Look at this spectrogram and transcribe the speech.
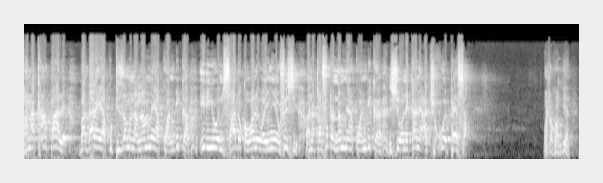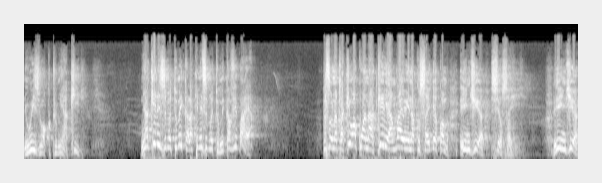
Anakaa pale badala ya kutizama na namna ya kuandika ili iwe msaada kwa wale wenye ofisi anatafuta namna ya kuandika isionekane achukue pesa. Watakwambia ni wizi wa kutumia akili. Ni akili zimetumika lakini zimetumika vibaya sasa unatakiwa kuwa na akili ambayo inakusaidia kwamba hii njia sio sahihi. Hii njia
